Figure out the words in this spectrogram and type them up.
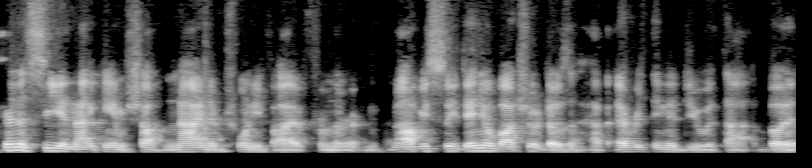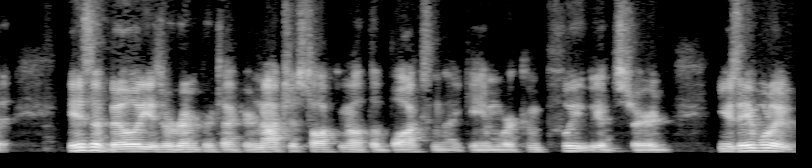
Tennessee in that game shot nine of 25 from the rim. And obviously, Daniel Batcho doesn't have everything to do with that, but his ability as a rim protector, not just talking about the blocks in that game, were completely absurd. He was able to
